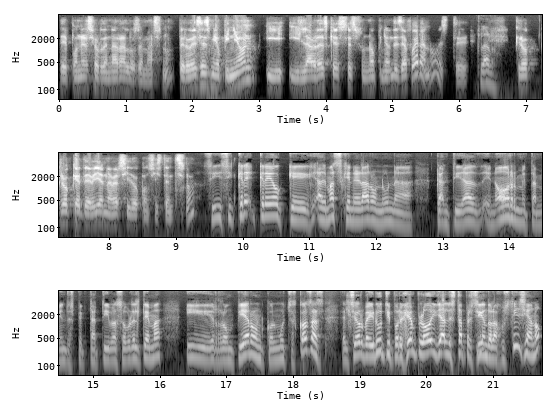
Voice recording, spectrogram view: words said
de ponerse a ordenar a los demás, ¿no? Pero esa es mi opinión y, y la verdad es que esa es una opinión desde afuera, ¿no? Este, claro. Creo, creo que deberían haber sido consistentes, ¿no? Sí, sí, creo que además generaron una cantidad enorme también de expectativas sobre el tema y rompieron con muchas cosas. El señor Beiruti, por ejemplo, hoy ya le está persiguiendo la justicia, ¿no?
